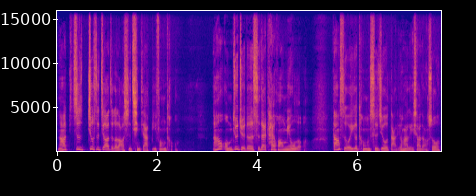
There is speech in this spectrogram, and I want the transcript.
然后就就是叫这个老师请假避风头，然后我们就觉得实在太荒谬了。当时我一个同事就打电话给校长说：“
